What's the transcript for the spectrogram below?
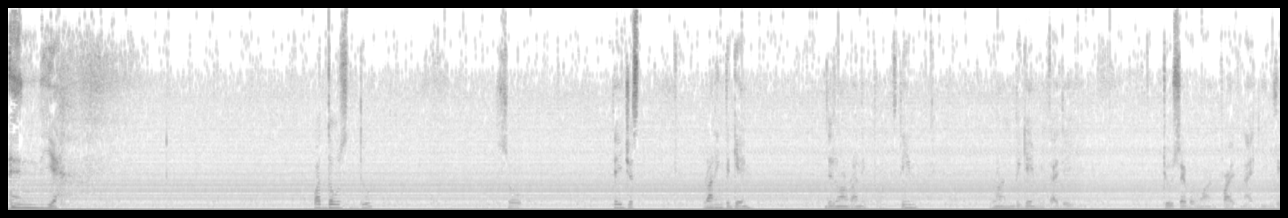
And yeah, what those do? So they just running the game. This one running from Steam. Run the game with ID 271590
